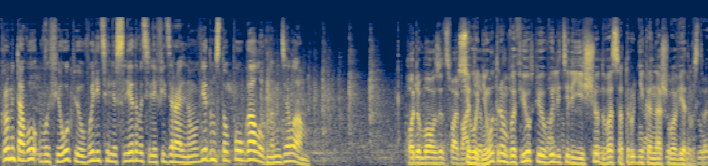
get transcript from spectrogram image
Кроме того, в Эфиопию вылетели следователи Федерального ведомства по уголовным делам. Сегодня утром в Эфиопию вылетели еще два сотрудника нашего ведомства.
